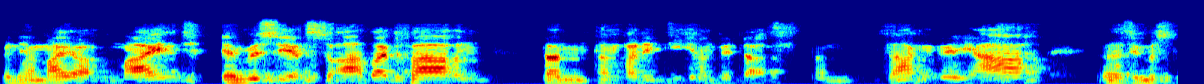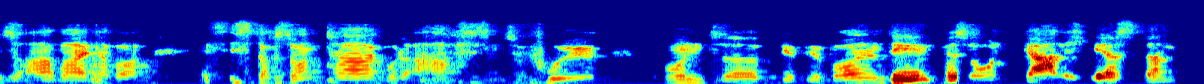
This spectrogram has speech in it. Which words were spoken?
Wenn Herr Meyer meint, er müsse jetzt zur Arbeit fahren, dann, dann validieren wir das. Dann sagen wir, ja, äh, Sie müssen zur Arbeit, aber es ist doch Sonntag oder ach, Sie sind zu früh und äh, wir, wir wollen den Personen gar nicht erst dann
